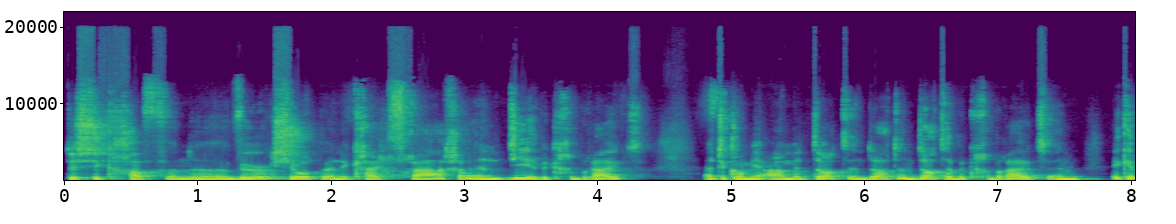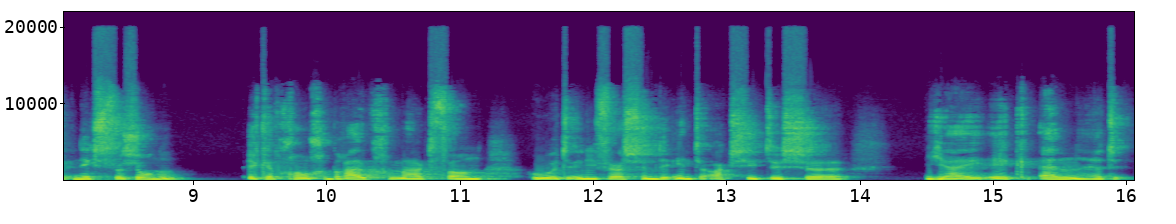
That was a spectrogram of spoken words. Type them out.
Dus ik gaf een, eh, een workshop en ik krijg vragen en die heb ik gebruikt. En toen kom je aan met dat en dat en dat heb ik gebruikt. En ik heb niks verzonnen. Ik heb gewoon gebruik gemaakt van hoe het universum, de interactie tussen jij, ik en het,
